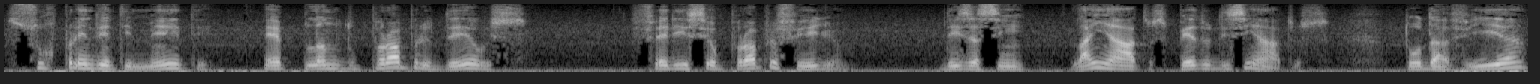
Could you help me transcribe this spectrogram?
surpreendentemente, é plano do próprio Deus ferir seu próprio filho. Diz assim, lá em Atos, Pedro disse em Atos: Todavia,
